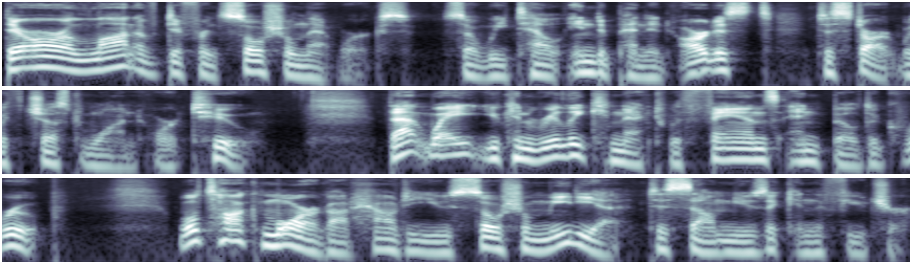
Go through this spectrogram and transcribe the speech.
There are a lot of different social networks, so we tell independent artists to start with just one or two. That way, you can really connect with fans and build a group. We'll talk more about how to use social media to sell music in the future.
